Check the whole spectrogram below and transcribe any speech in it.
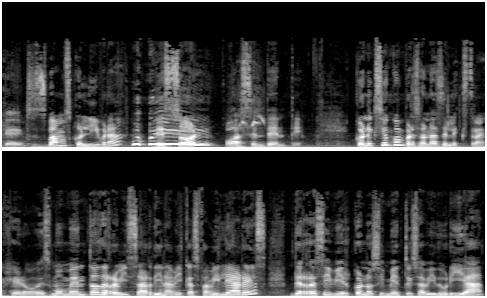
Ok. Entonces vamos con Libra, de sol o ascendente. Conexión con personas del extranjero. Es momento de revisar dinámicas familiares, de recibir conocimiento y sabiduría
